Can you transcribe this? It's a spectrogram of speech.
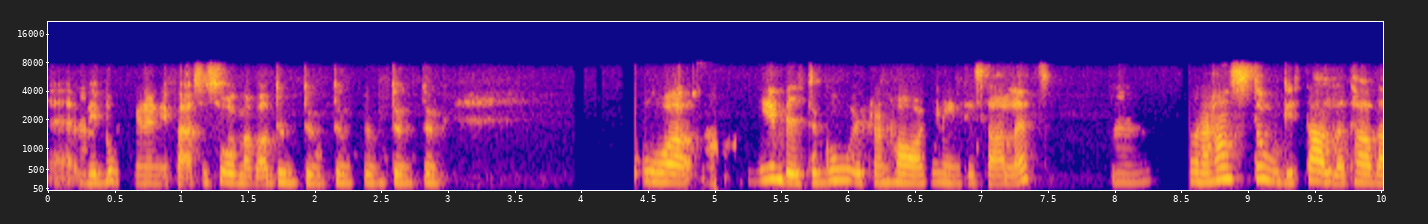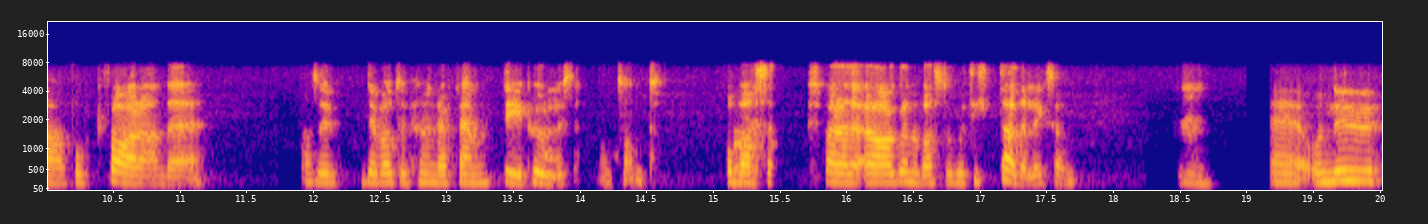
eh, vid boken ungefär så såg man bara dunk, dunk, dunk, dunk, dunk, dunk. Och det är en bit att gå ifrån hagen in till stallet. mm. Och när han stod i stallet hade han fortfarande, alltså det var typ 150 i puls eller något sånt. Och bara så spärrade ögon och bara stod och tittade liksom. Mm. Eh, och nu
